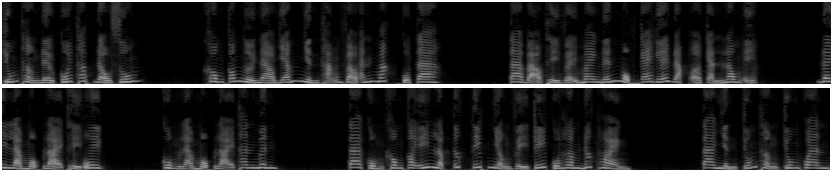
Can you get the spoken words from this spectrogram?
Chúng thần đều cúi thấp đầu xuống. Không có người nào dám nhìn thẳng vào ánh mắt của ta. Ta bảo thị vệ mang đến một cái ghế đặt ở cạnh Long ỉ. Đây là một loại thị uy. Cùng là một loại thanh minh. Ta cùng không có ý lập tức tiếp nhận vị trí của hâm Đức Hoàng. Ta nhìn chúng thần chung quanh.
